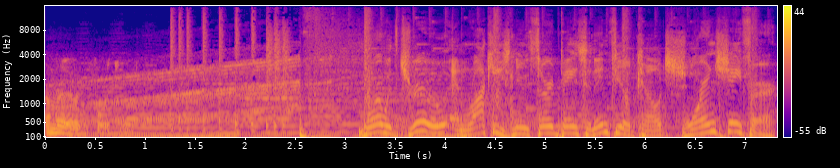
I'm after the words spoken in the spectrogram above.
I'm really looking forward to it. More with Drew and Rockies' new third base and infield coach, Warren Schaefer,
